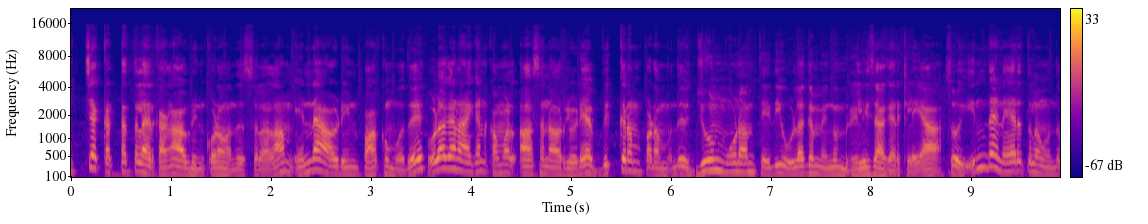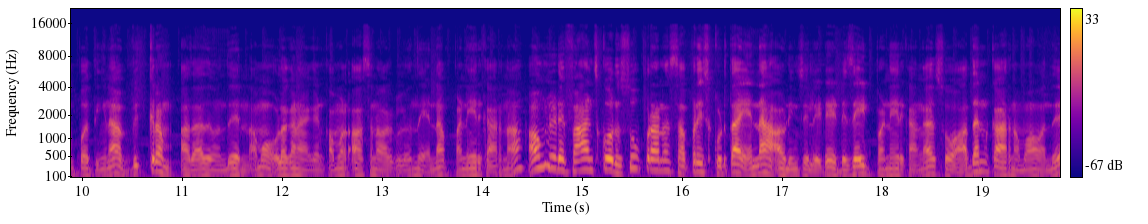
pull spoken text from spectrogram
உச்ச கட்டத்தில் இருக்காங்க அப்படின்னு கூட வந்து சொல்லலாம். என்ன அப்படின்னு பார்க்கும்போது உலகநாயகன் கமல் ஹாசன் அவர்களுடைய விக்ரம் படம் வந்து ஜூன் மூணாம் தேதி உலகம் எங்கும் ரிலீஸ் ஆக இருக்கு இல்லையா? ஸோ இந்த நேரத்தில் வந்து பார்த்தீங்கன்னா விக்ரம் அதாவது வந்து நம்ம உலகநாயகன் கமல் ஹாசன் அவர்கள் வந்து என்ன பண்ணியிருக்காருன்னா அவங்களுடைய ஃபேன்ஸ்க்கு ஒரு சூப்பரான சர்ப்ரைஸ் கொடுத்தா என்ன அப்படின்னு சொல்லி சொல்லிட்டு டிசைட் பண்ணியிருக்காங்க ஸோ அதன் காரணமாக வந்து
